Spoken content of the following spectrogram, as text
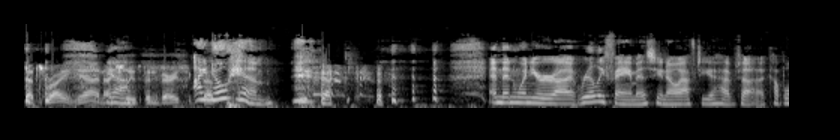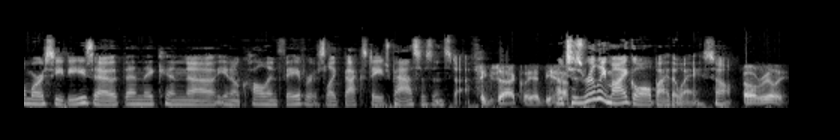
That's right. Yeah, and Yeah. actually, it's been very successful. I know him. and then when you're uh, really famous, you know, after you have uh, a couple more CDs out, then they can, uh, you know, call in favors like backstage passes and stuff, Exactly. I'd be happy. which is really my goal, by the way. So, oh, really?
